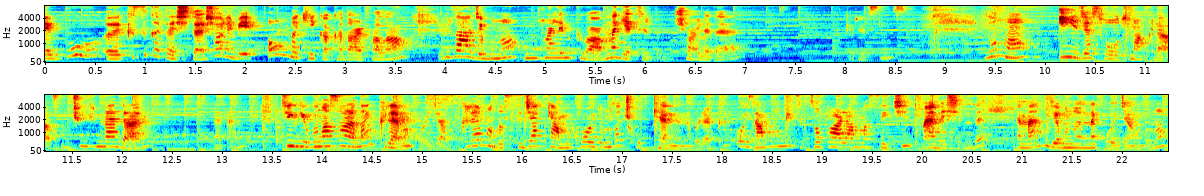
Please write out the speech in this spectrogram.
Şimdi bu e, kısık ateşte şöyle bir 10 dakika kadar falan güzelce bunu muhallebi kıvamına getirdim. Şöyle de görüyorsunuz. Bunu iyice soğutmak lazım. Çünkü neden? Neden? Çünkü buna sonradan krema koyacağız. Krema da sıcakken bu koyduğumuzda çok kendini bırakır. O yüzden bunun bir tık toparlanması için ben de şimdi hemen camın önüne koyacağım bunu.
